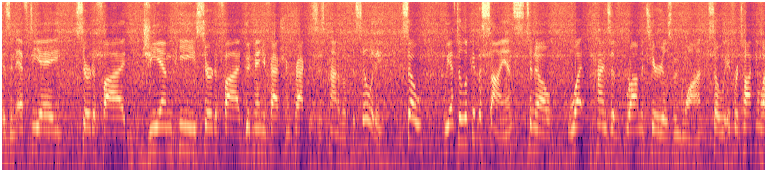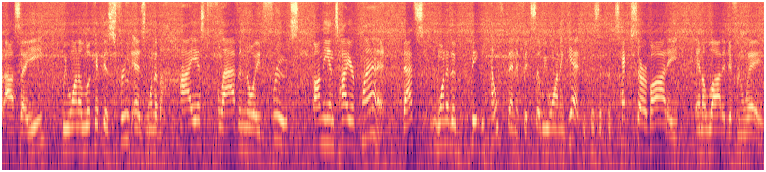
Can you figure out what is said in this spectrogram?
is an FDA certified, GMP certified, good manufacturing practices kind of a facility. So we have to look at the science to know what kinds of raw materials we want. So if we're talking about acai, we want to look at this fruit as one of the highest flavonoid fruits on the entire planet. That's one of the big health benefits that we want to get because it protects our body in a lot of different ways.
